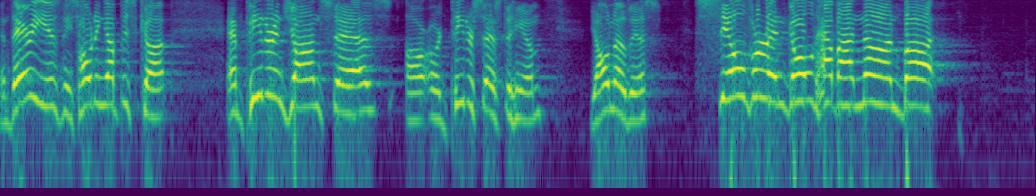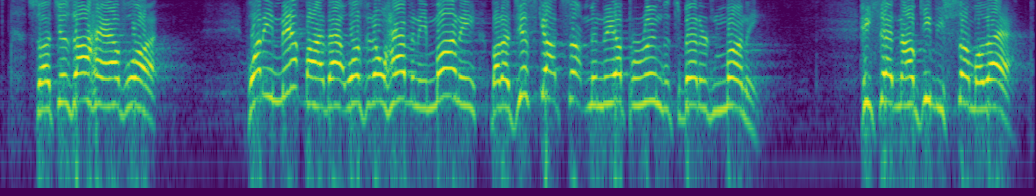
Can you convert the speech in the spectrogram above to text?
And there he is, and he's holding up his cup. And Peter and John says, or, or Peter says to him, y'all know this, silver and gold have I none, but such as I have what? What he meant by that was I don't have any money, but I just got something in the upper room that's better than money. He said, and I'll give you some of that.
